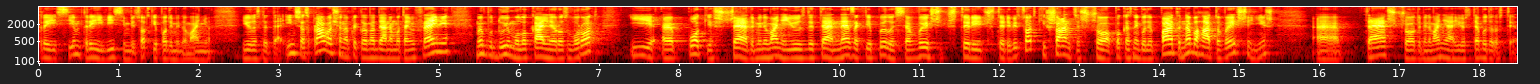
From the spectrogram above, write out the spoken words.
3,7-3,8% по домінуванню USDT. Інша справа, що, наприклад, на денному таймфреймі ми будуємо локальний розворот, і е, поки ще домінування USDT не закріпилося вище 4,4%, шанси, що показник буде падати, набагато вище, ніж. Те, що домінування UST буде рости.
